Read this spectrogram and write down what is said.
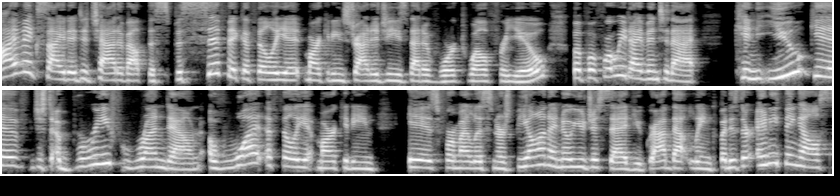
I'm excited to chat about the specific affiliate marketing strategies that have worked well for you. But before we dive into that, can you give just a brief rundown of what affiliate marketing is for my listeners beyond? I know you just said you grab that link, but is there anything else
